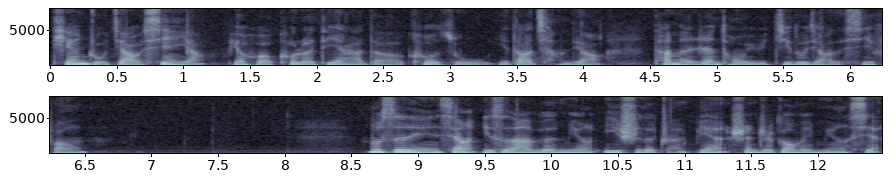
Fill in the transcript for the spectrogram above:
天主教信仰，并和克罗地亚的克族一道强调他们认同于基督教的西方。穆斯林向伊斯兰文明意识的转变甚至更为明显，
